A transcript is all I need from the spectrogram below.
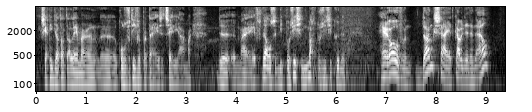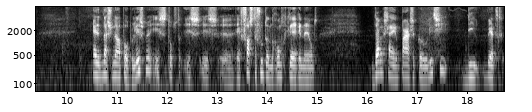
Ik zeg niet dat dat alleen maar een, eh, conservatieve partij is, het CDA, maar, de, eh, maar heeft wel die positie, die machtspositie kunnen heroveren dankzij het kabinet Uyl. En het nationaal populisme is tot, is, is, eh, heeft vaste voet aan de grond gekregen in Nederland. Dankzij een paarse coalitie. Die werd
